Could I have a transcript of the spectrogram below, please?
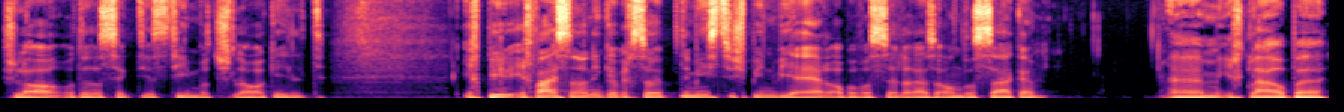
schlagen, oder das sagt das Team, das schlagen gilt. Ich, bin, ich weiß noch nicht, ob ich so optimistisch bin wie er, aber was soll er auch anders sagen? Ähm, ich glaube,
